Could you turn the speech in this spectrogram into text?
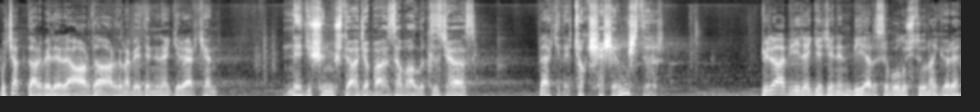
bıçak darbeleri ardı ardına bedenine girerken ne düşünmüştü acaba zavallı kızcağız? Belki de çok şaşırmıştır. Gül abiyle gecenin bir yarısı buluştuğuna göre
